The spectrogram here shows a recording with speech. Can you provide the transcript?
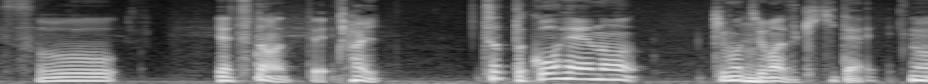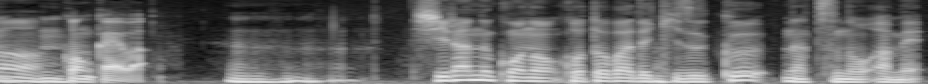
そう。いやちょっと待って。はい。ちょっと公平の気持ちをまず聞きたい、ああうん。今回は。うんうん知らぬ子の言葉で気づく夏の雨。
